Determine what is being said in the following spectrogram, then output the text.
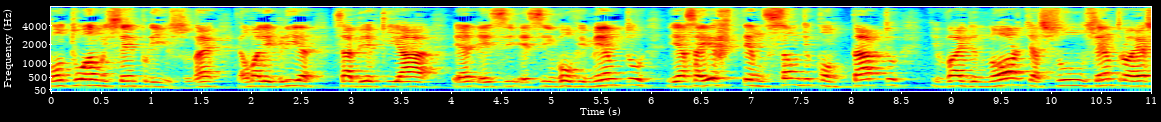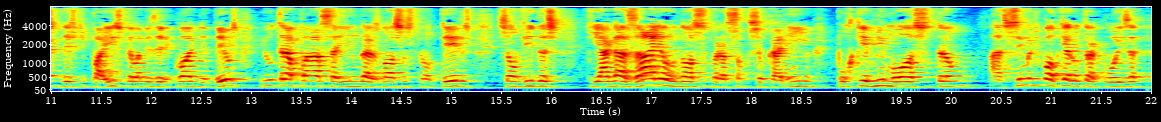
Pontuamos sempre isso, né? É uma alegria saber que há é, esse, esse envolvimento e essa extensão de contato que vai de norte a sul, centro-oeste deste país, pela misericórdia de Deus, e ultrapassa ainda as nossas fronteiras. São vidas que agasalham o nosso coração com seu carinho, porque me mostram, acima de qualquer outra coisa,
